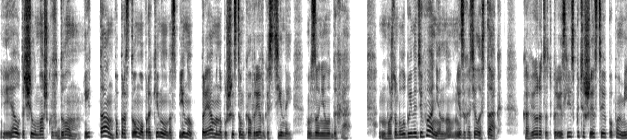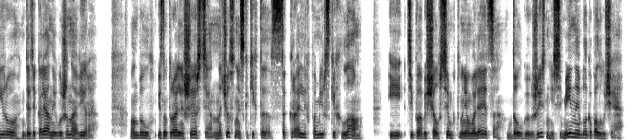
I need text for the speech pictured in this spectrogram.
я утащил Машку в дом и там по-простому опрокинул на спину прямо на пушистом ковре в гостиной в зоне отдыха. Можно было бы и на диване, но мне захотелось так. Ковер этот привезли из путешествия по Памиру дядя Колян и его жена Вера. Он был из натуральной шерсти, начесан из каких-то сакральных памирских лам. И типа обещал всем, кто на нем валяется, долгую жизнь и семейное благополучие.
